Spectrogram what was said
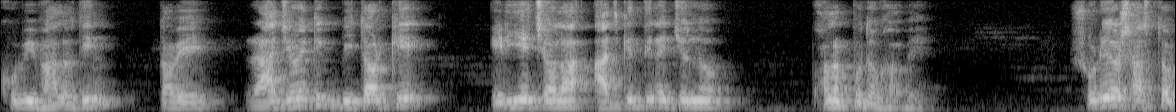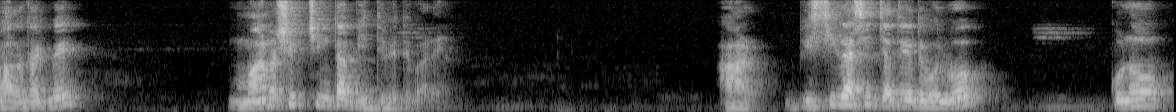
খুবই ভালো দিন। তবে রাজনৈতিক বিতর্কে এড়িয়ে চলা আজকের দিনের জন্য ফলপ্রদ হবে। শরীর ও স্বাস্থ্য ভালো থাকবে, মানসিক চিন্তা বৃদ্ধি পেতে পারে। আর বৃশ্চিক রাশির জাতীয়তে বলব, কোনো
